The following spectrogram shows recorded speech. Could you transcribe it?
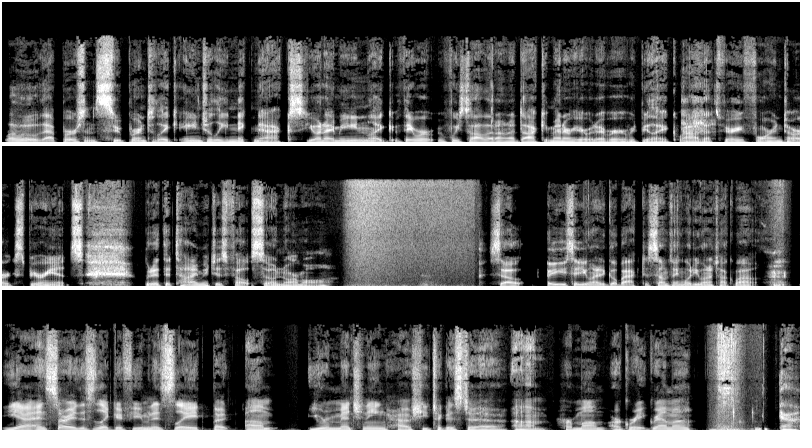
whoa, that person's super into like angely knickknacks. You know what I mean? Like if they were, if we saw that on a documentary or whatever, we'd be like, wow, that's very foreign to our experience. But at the time, it just felt so normal. So oh, you said you wanted to go back to something. What do you want to talk about? Yeah, and sorry, this is like a few minutes late, but um you were mentioning how she took us to um her mom, our great grandma. Yeah.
